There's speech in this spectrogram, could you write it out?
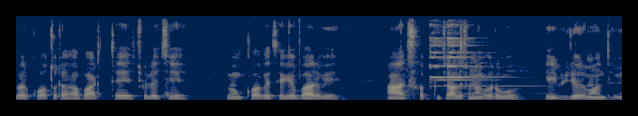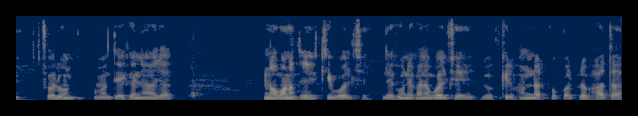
এবার কত টাকা বাড়তে চলেছে এবং কবে থেকে বাড়বে, আজ সব কিছু আলোচনা করব এই ভিডিওর মাধ্যমে। চলুন, আমরা দেখে নেওয়া যাক নবান্ন থেকে কী বলছে। দেখুন, এখানে বলছে, লক্ষ্মীর ভাণ্ডার প্রকল্পের ভাতা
